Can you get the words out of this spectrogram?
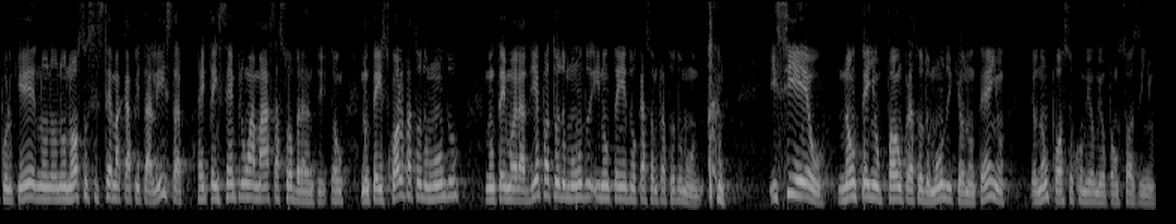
porque no, no, nosso sistema capitalista a gente tem sempre uma massa sobrante. Então não tem escola para todo mundo, não tem moradia para todo mundo e não tem educação para todo mundo. E se eu não tenho pão para todo mundo e que eu não tenho, eu não posso comer o meu pão sozinho.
